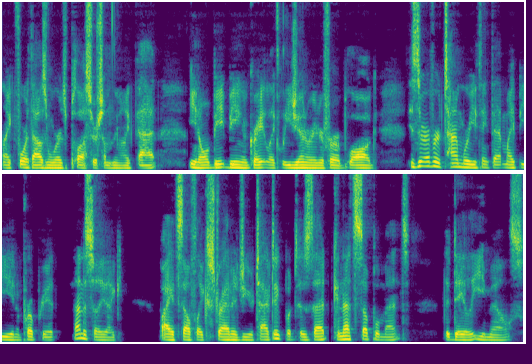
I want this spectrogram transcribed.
like four thousand words plus or something like that, you know, be, being a great like lead generator for a blog. Is there ever a time where you think that might be an appropriate, not necessarily like by itself like strategy or tactic, but does that can that supplement the daily emails?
